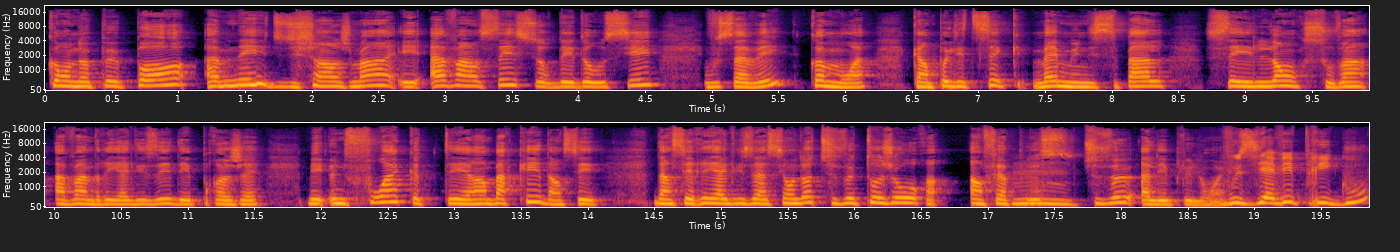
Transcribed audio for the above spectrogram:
qu'on ne peut pas amener du changement et avancer sur des dossiers. Vous savez, comme moi, qu'en politique, même municipale, c'est long souvent avant de réaliser des projets. Mais une fois que tu es embarqué dans ces, dans ces réalisations-là, tu veux toujours en faire plus. Hmm. Tu veux aller plus loin. Vous y avez pris goût?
